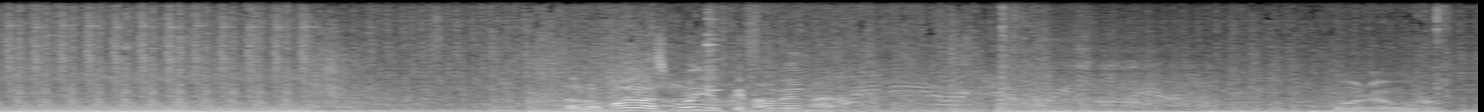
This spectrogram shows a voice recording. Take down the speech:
No lo muevas, pollo, que no ve nada. Bueno, bueno.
